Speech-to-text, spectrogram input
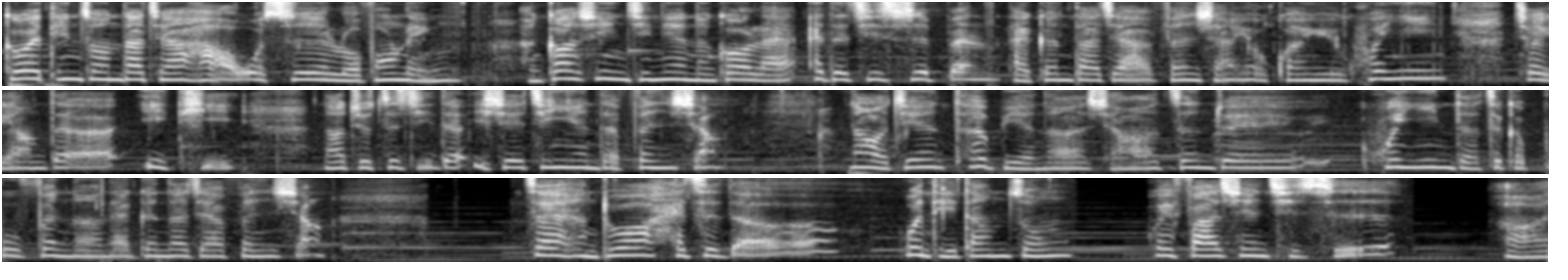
各位听众，大家好，我是罗凤玲，很高兴今天能够来《爱的记事本》来跟大家分享有关于婚姻教养的议题，然后就自己的一些经验的分享。那我今天特别呢，想要针对婚姻的这个部分呢，来跟大家分享，在很多孩子的问题当中，会发现其实啊，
